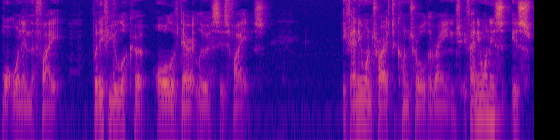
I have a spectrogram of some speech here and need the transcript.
what won him the fight. But if you look at all of Derrick Lewis's fights, if anyone tries to control the range, if anyone is is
